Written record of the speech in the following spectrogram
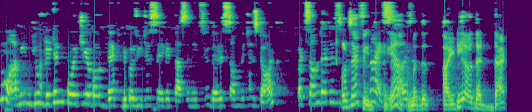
no, I mean, you've written poetry about death because you just said it fascinates you. There is some which is dark, but some that is Exactly. nice. Yeah, As but the idea that that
